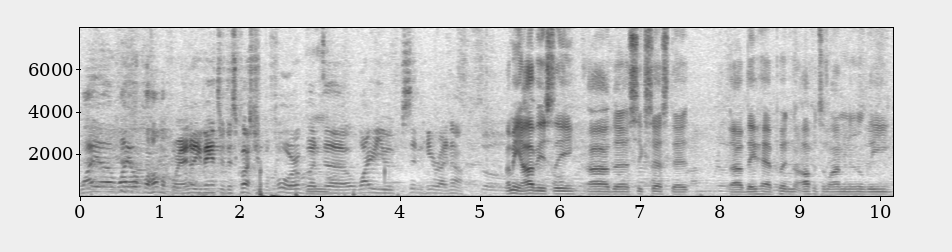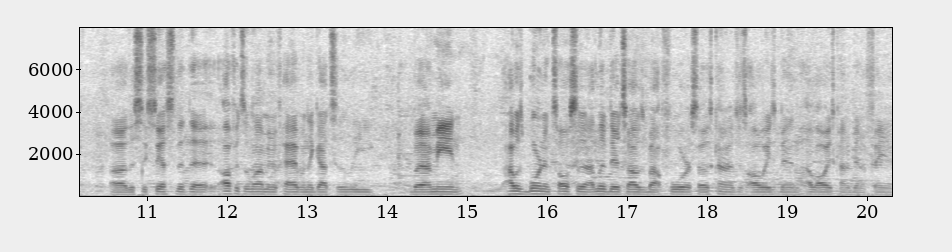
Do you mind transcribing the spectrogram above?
Why, uh, why Oklahoma for you? I know you've answered this question before, but mm. uh, why are you sitting here right now? I mean, obviously, uh, the success that uh, they've had putting the offensive linemen in the league, uh, the success that the offensive linemen have had when they got to the league. But I mean, I was born in Tulsa. I lived there till I was about four, so it's kind of just always been. I've always kind of been a fan.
